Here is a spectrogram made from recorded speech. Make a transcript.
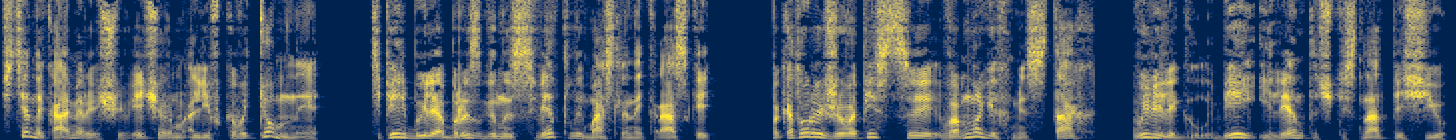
Стены камеры еще вечером оливково-темные, теперь были обрызганы светлой масляной краской, по которой живописцы во многих местах вывели голубей и ленточки с надписью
